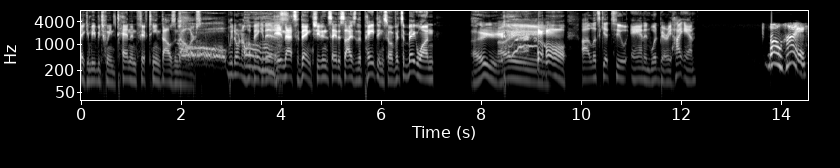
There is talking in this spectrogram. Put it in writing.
it can be between ten and fifteen thousand dollars. Oh, we don't know how big it is. And that's the thing. She didn't say the size of the painting. So if it's a big one, hey. uh, let's get to Anne in Woodbury. Hi, Anne. Oh, hi.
